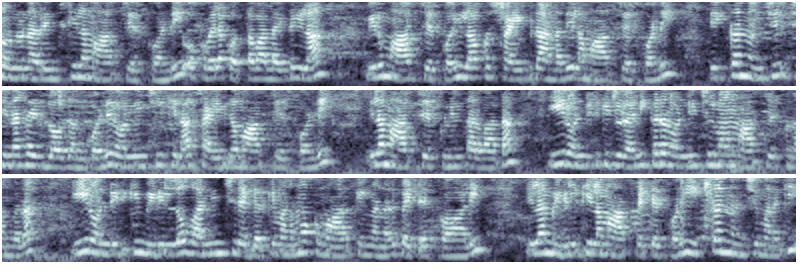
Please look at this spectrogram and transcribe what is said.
రెండున్నర ఇంచ్కి ఇలా మార్క్ చేసుకోండి. ఒకవేళ కొత్త వాళ్ళైతే ఇలా మీరు మార్క్ చేసుకొని ఇలా ఒక స్ట్రైట్గా అన్నది ఇలా మార్క్ చేసుకోండి. ఇక్కడ నుంచి చిన్న సైజ్ బ్లౌజ్ అనుకోండి రెండించులకి ఇలా స్ట్రైట్గా మార్క్ చేసుకోండి. ఇలా మార్క్ చేసుకున్న తర్వాత ఈ రెండింటికి చూడండి ఇక్కడ రెండించులు మనం మార్క్ చేసుకున్నాం కదా ఈ రెండింటికి మిడిల్లో వన్ ఇంచ్ దగ్గరికి మనము ఒక మార్కింగ్ అన్నది పెట్టేసుకోవాలి. ఇలా మిడిల్కి ఇలా మార్క్ పెట్టేసుకొని ఇక్కడ నుంచి మనకి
